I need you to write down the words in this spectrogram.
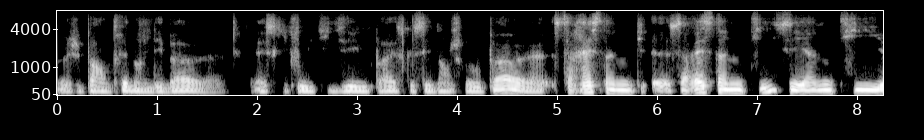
Je ne vais pas rentrer dans le débat. est-ce qu'il faut l'utiliser ou pas Est-ce que c'est dangereux ou pas Ça reste un outil. ça reste un outil. C'est un outil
